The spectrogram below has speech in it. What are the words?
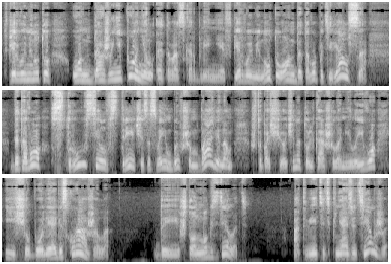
В первую минуту он даже не понял этого оскорбления. В первую минуту он до того потерялся, до того струсил встречи со своим бывшим барином, что пощечина только ошеломила его и еще более обескуражила. Да и что он мог сделать? Ответить князю тем же?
